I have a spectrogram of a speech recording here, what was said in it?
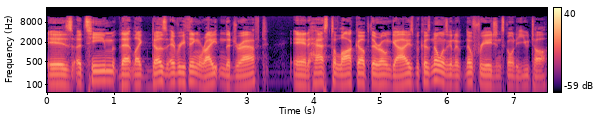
is a team that like does everything right in the draft and has to lock up their own guys because no one's gonna, no free agents going to Utah,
